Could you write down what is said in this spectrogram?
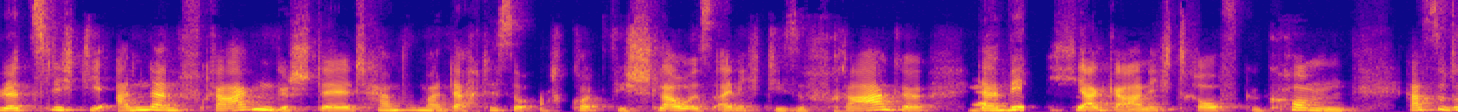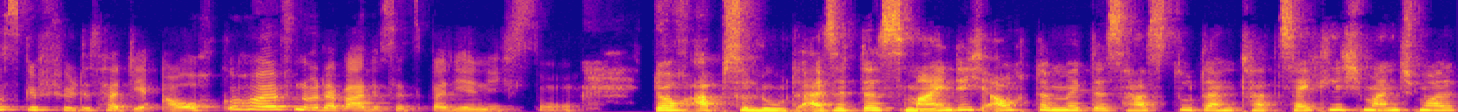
plötzlich die anderen Fragen gestellt haben, wo man dachte so, ach Gott, wie schlau ist eigentlich diese Frage? Ja. Da wäre ich ja gar nicht drauf gekommen. Hast du das Gefühl, das hat dir auch geholfen oder war das jetzt bei dir nicht so? Doch, absolut. Also das meinte ich auch damit, das hast du dann tatsächlich manchmal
